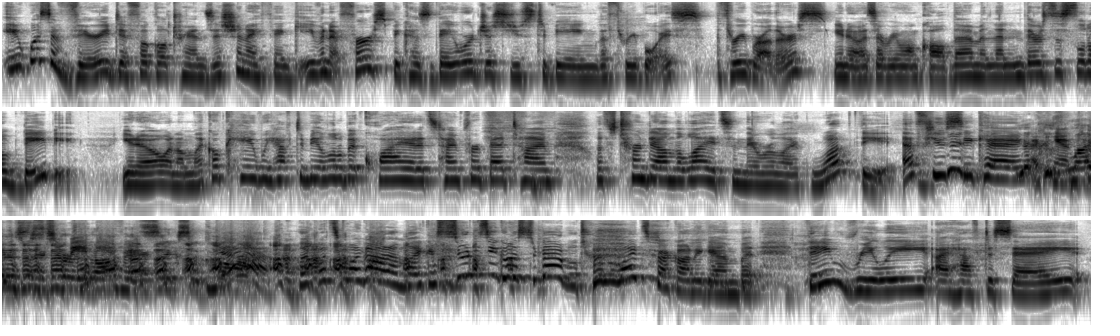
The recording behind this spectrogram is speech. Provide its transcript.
It was a very difficult transition, I think, even at first, because they were just used to being the three boys, the three brothers, you know, as everyone called them. And then there's this little baby, you know, and I'm like, okay, we have to be a little bit quiet. It's time for bedtime. Let's turn down the lights. And they were like, what the F U C K? I can't lights just turned baby off at six o'clock Yeah, like what's going on? I'm like, as soon as he goes to bed, we'll turn the lights back on again. But they really, I have to say,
